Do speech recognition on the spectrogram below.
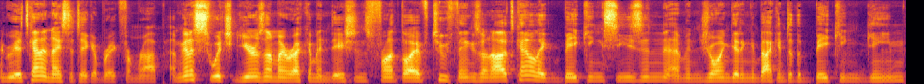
agree. It's kind of nice to take a break from rap. I'm gonna switch gears on my recommendations front, though. I have two things. on. now it's kind of like baking season. I'm enjoying getting back into the baking game.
